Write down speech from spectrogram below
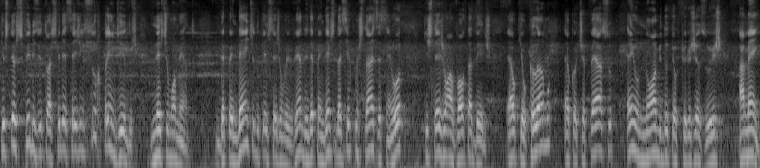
que os Teus filhos e Tuas filhas sejam surpreendidos neste momento. Independente do que eles estejam vivendo, independente das circunstâncias, Senhor, que estejam à volta deles. É o que eu clamo, é o que eu te peço, em o nome do teu filho Jesus. Amém.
